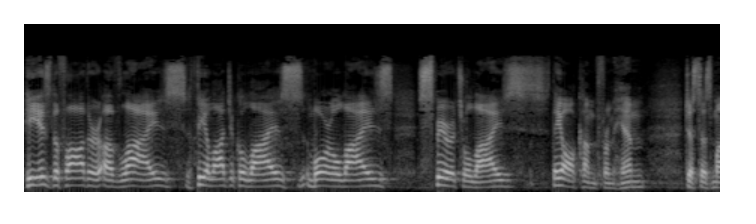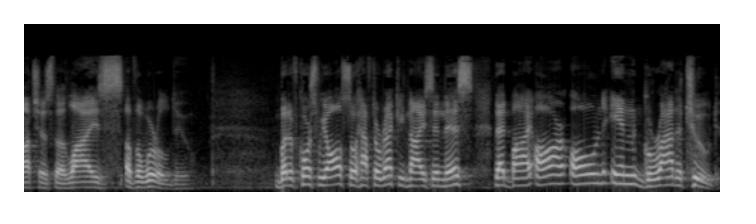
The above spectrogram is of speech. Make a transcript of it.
He is the father of lies, theological lies, moral lies, spiritual lies. They all come from Him just as much as the lies of the world do. But of course, we also have to recognize in this that by our own ingratitude,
